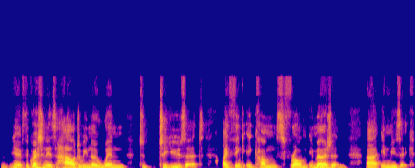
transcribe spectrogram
you know, if the question is how do we know when to to use it? I think it comes from immersion uh, in music.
